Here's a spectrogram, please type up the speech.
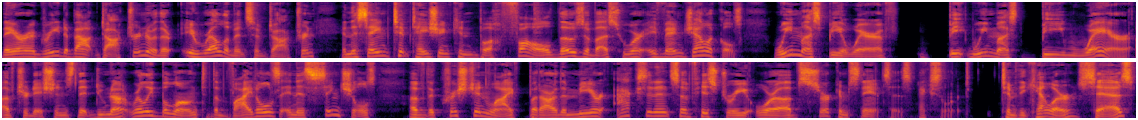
They are agreed about doctrine or the irrelevance of doctrine, and the same temptation can befall those of us who are evangelicals we must be aware of be, we must beware of traditions that do not really belong to the vitals and essentials of the Christian life, but are the mere accidents of history or of circumstances. Excellent. Timothy Keller says,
